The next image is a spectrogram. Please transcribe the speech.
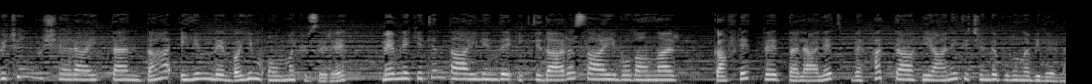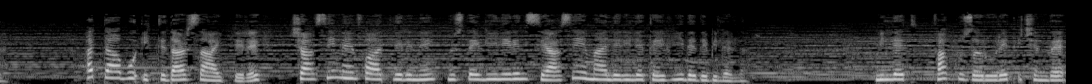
Bütün bu şeraitten daha elim ve vahim olmak üzere memleketin dahilinde iktidara sahip olanlar gaflet ve dalalet ve hatta hiyanet içinde bulunabilirler. Hatta bu iktidar sahipleri şahsi menfaatlerini müstevlilerin siyasi emelleriyle tevhid edebilirler. Millet fakru zaruret içinde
